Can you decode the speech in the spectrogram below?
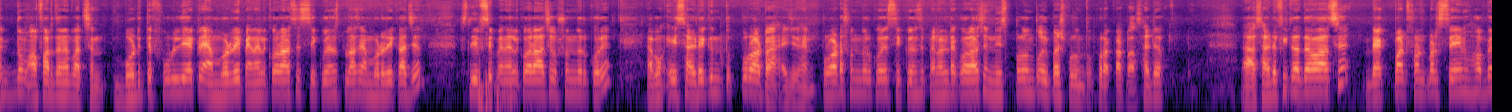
একদম অফার দামে পাচ্ছেন। বডিতে ফুললি একটা এমব্রয়ডারি প্যানেল করা আছে সিকোয়েন্স প্লাস এমব্রয়ডারি কাজের। স্লিপসে প্যানেল করা আছে খুব সুন্দর করে। এবং এই সাইডে কিন্তু পুরাটা, এই যে দেখেন, পুরাটা সুন্দর করে সিকোয়েন্সে প্যানেলটা করা আছে। নিচ পর্যন্ত, ওই পাশ পর্যন্ত পুরো কাটা। সাইডে সাইডে ফিতা দেওয়া আছে। Back part front part same হবে।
